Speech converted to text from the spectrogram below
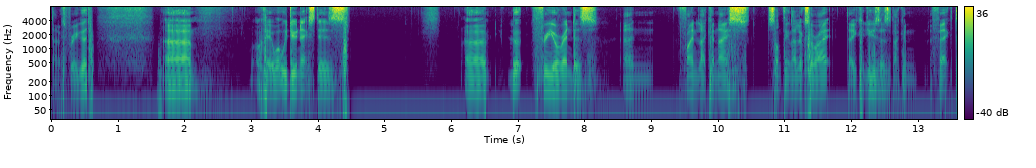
that looks pretty good um, okay what we do next is uh, look through your renders and find like a nice something that looks alright that you could use as like an effect.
